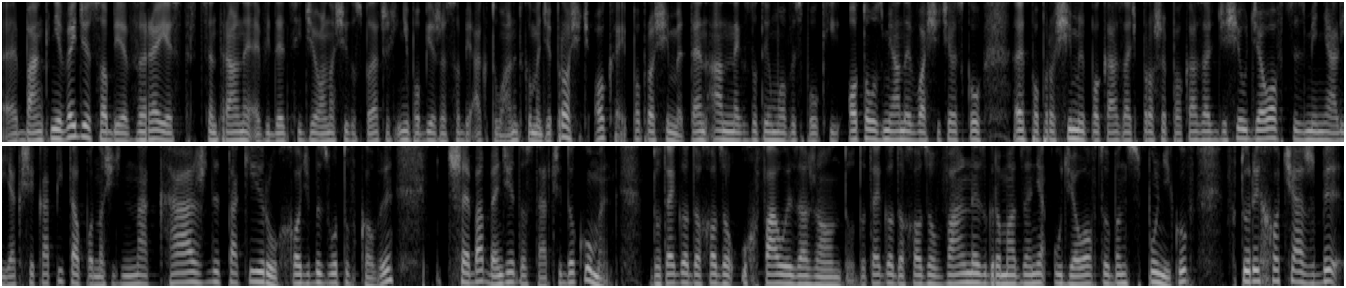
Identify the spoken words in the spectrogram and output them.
E, bank nie wejdzie sobie w rejestr Centralnej Ewidencji Działalności Gospodarczych i nie pobierze sobie aktualny, tylko będzie prosić, ok, poprosimy ten aneks do tej umowy spółki, o tą zmianę właścicielską e, poprosimy pokazać, proszę pokazać, gdzie się udziałowcy zmieniali, jak się kapitał podnosić. Na każdy taki ruch, choćby złotówkowy, trzeba będzie dostarczyć dokument. Do tego dochodzą uchwały zarządu, do tego dochodzą walne zgromadzenia udziałowców bądź wspólników, w których chociażby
